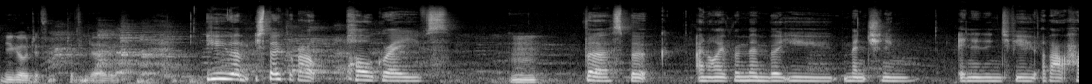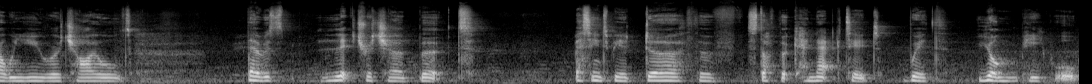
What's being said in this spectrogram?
you go different different areas. You, um, you spoke about Palgrave's verse book, and I remember you mentioning in an interview about how when you were a child there was literature, but there seemed to be a dearth of stuff that connected with young people.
